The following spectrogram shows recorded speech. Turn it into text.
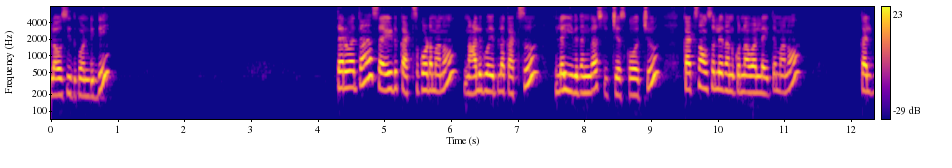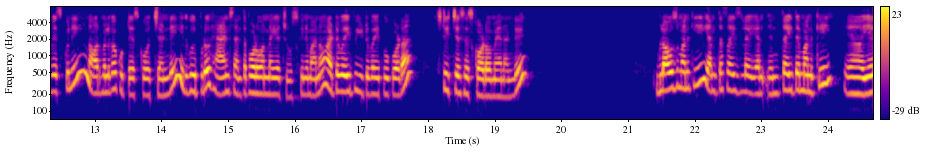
బ్లౌజ్ ఇదిగోండి ఇది. తర్వాత సైడ్ కట్స్ కూడా మనం నాలుగు వైపుల కట్స్ ఇలా ఈ విధంగా స్టిచ్ చేసుకోవచ్చు. కట్స్ అవసరం లేదనుకున్న వాళ్ళు అయితే మనం కలిపేసుకుని నార్మల్గా కుట్టేసుకోవచ్చండి. ఇదిగో ఇప్పుడు హ్యాండ్స్ ఎంత పొడవు ఉన్నాయో చూసుకుని మనం అటువైపు ఇటువైపు కూడా స్టిచ్ చేసేసుకోవడమేనండి. బ్లౌజ్ మనకి ఎంత సైజులో ఎంత అయితే మనకి ఏ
